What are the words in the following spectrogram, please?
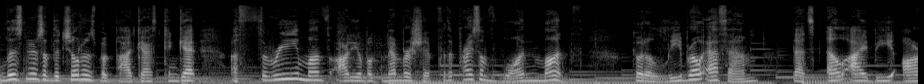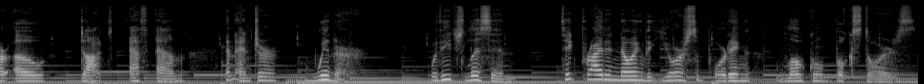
Listeners of the Children's Book Podcast can get a three month audiobook membership for the price of one month. Go to Libro FM, that's L I B R O dot FM, and enter winner. With each listen, take pride in knowing that you're supporting local bookstores.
